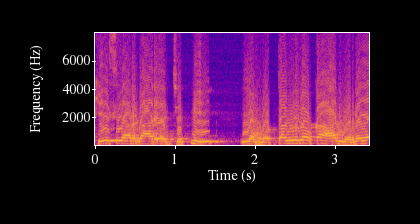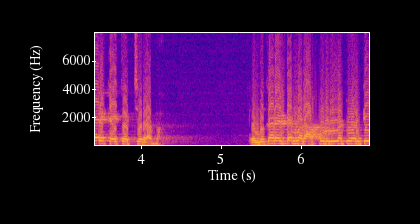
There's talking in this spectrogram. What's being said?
కేసీఆర్ గారే అని చెప్పి ఇక మొత్తం మీద ఒక నిర్ణయానికి అయితే వచ్చిరబ్బా ఎందుకనంటే మరి అప్పుడు ఉన్నటువంటి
